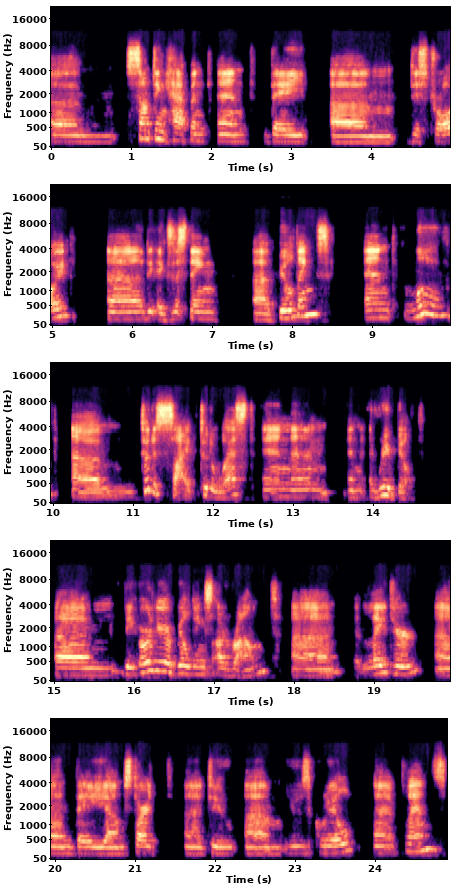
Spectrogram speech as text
um, something happened and they um, destroyed uh, the existing uh, buildings and moved um, to the side, to the west, and, and rebuilt. the earlier buildings are round. Uh, later, they start to use grill uh, plans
